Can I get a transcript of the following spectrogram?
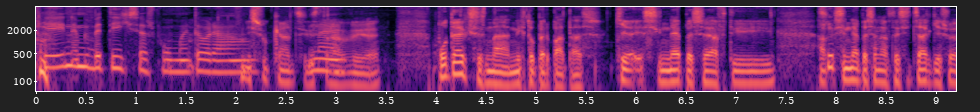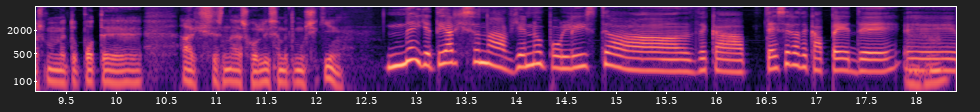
και είναι μην πετύχεις, ας πούμε τώρα. Μη σου κάτσεις ναι. στραβή, ε. Πότε άρχισες να νύχτο-περπατά και συνέπεσε, αυτή, συνέπεσαν αυτές οι τσάρκες σου, ας πούμε, με το πότε άρχισες να ασχολείσαι με τη μουσική; Ναι, γιατί άρχισα να βγαίνω πολύ στα 14-15 ε,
